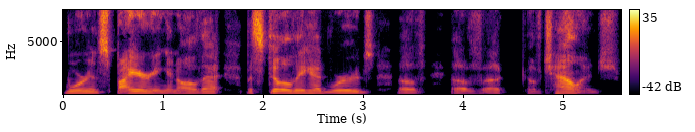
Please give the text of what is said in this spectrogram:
more inspiring and all that, but still they had words of, of, uh, of challenge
